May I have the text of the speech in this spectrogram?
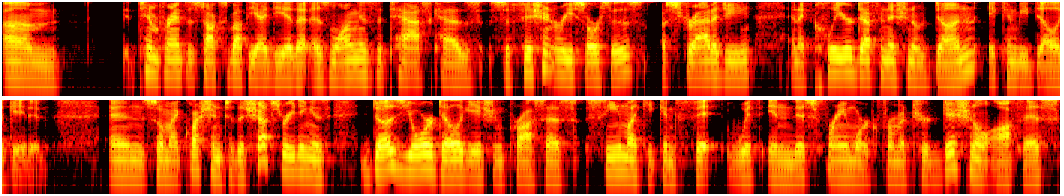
um, Tim Francis talks about the idea that as long as the task has sufficient resources, a strategy, and a clear definition of done, it can be delegated. And so, my question to the chef's reading is Does your delegation process seem like it can fit within this framework from a traditional office?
